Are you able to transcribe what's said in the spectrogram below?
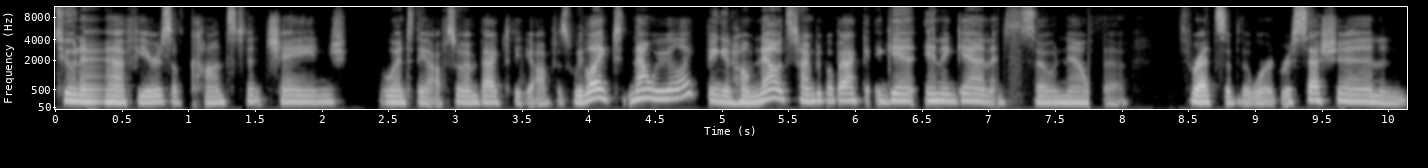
two and a half years of constant change. We went to the office, we went back to the office. We liked now we like being at home. Now it's time to go back again in again. And so now the threats of the word recession and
